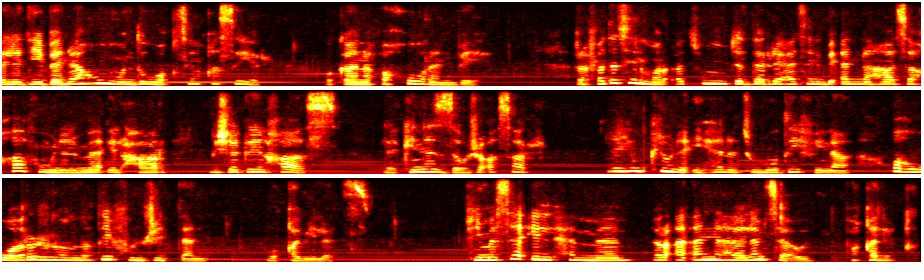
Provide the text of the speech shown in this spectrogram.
الذي بناه منذ وقت قصير وكان فخورا به. رفضت المرأة متذرعة بأنها تخاف من الماء الحار بشكل خاص لكن الزوج أصر. لا يمكننا إهانة مضيفنا وهو رجل لطيف جدا وقبلت. في مساء الحمام رأى أنها لم تعد فقلق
